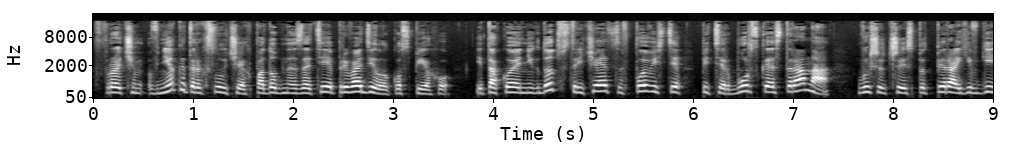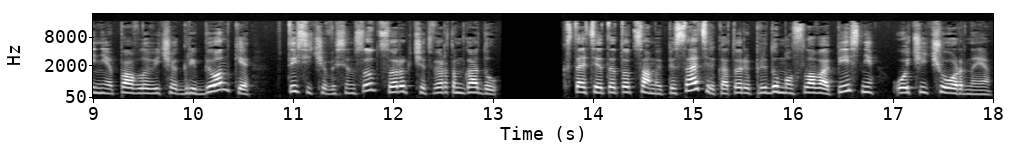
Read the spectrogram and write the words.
Впрочем, в некоторых случаях подобная затея приводила к успеху. И такой анекдот встречается в повести «Петербургская сторона», вышедшей из-под пера Евгения Павловича Гребенки 1844 году. Кстати, это тот самый писатель, который придумал слова песни «Очи черные».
